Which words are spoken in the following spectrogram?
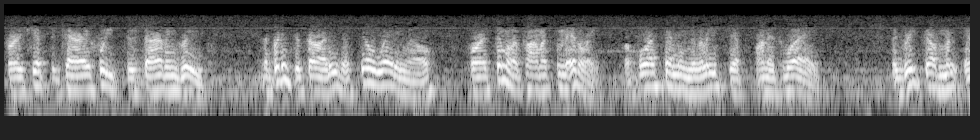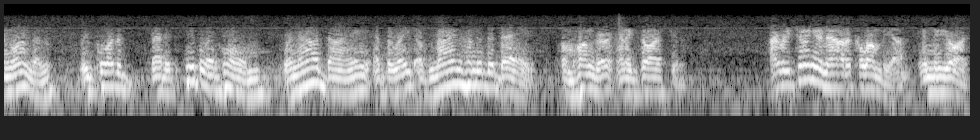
for a ship to carry wheat to starving Greece. The British authorities are still waiting, though, for a similar promise from Italy before sending the relief ship on its way. The Greek government in London reported that its people at home were now dying at the rate of 900 a day from hunger and exhaustion. I return you now to Columbia in New York.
